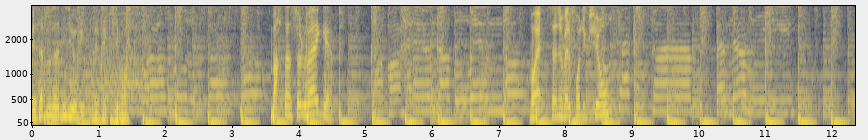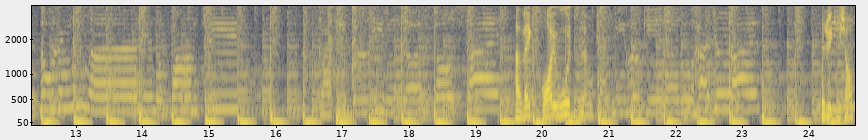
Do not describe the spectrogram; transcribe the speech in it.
et ça nous a mis du rythme effectivement. Martin Solveig. Ouais, sa nouvelle production. Avec Roy Woods. C'est lui qui chante.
